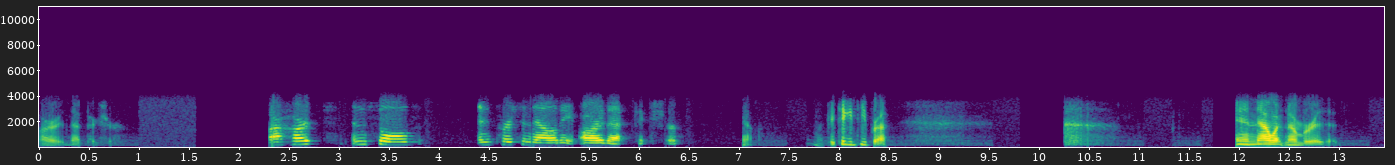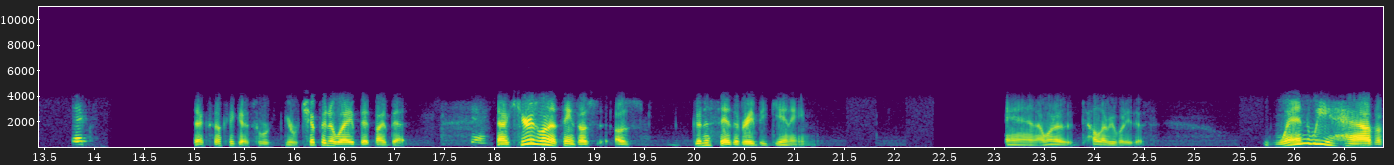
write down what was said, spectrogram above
are in that picture. Our hearts and souls and personality are that picture. Yeah. Okay, take a deep breath. And now, what number is it? Six. Six. Okay, good. So we're you're chipping away bit by bit. Yeah. Now, here's one of the things I was I was going to say at the very beginning, and I want to tell everybody this. When we have a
